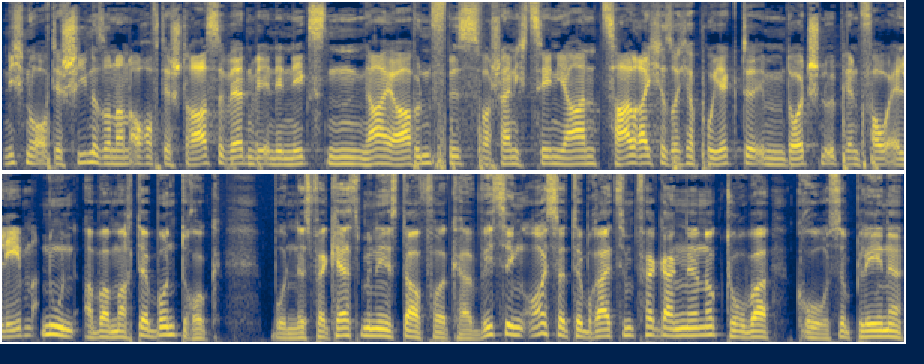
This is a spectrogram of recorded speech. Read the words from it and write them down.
Nicht nur auf der Schiene, sondern auch auf der Straße werden wir in den nächsten, naja, fünf bis wahrscheinlich zehn Jahren zahlreiche solcher Projekte im deutschen ÖPNV erleben. Nun aber macht der Bund Druck. Bundesverkehrsminister Volker Wissing äußerte bereits im vergangenen Oktober große Pläne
